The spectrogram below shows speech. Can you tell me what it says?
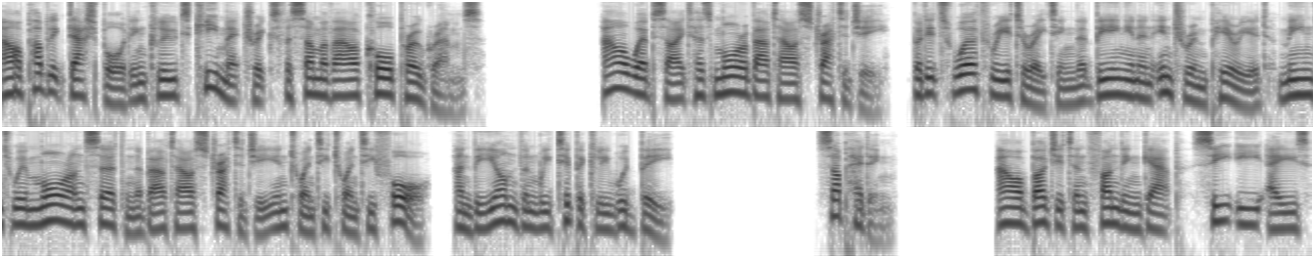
Our public dashboard includes key metrics for some of our core programs. Our website has more about our strategy, but it's worth reiterating that being in an interim period means we're more uncertain about our strategy in 2024 and beyond than we typically would be. Subheading Our budget and funding gap CEA's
